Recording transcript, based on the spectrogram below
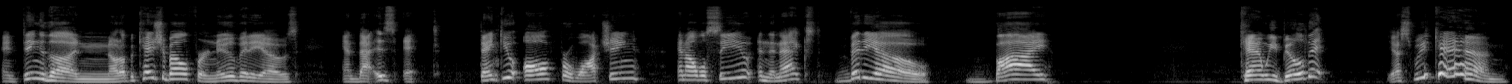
and ding the notification bell for new videos. And that is it. Thank you all for watching, and I will see you in the next video. Bye. Can we build it? Yes, we can.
